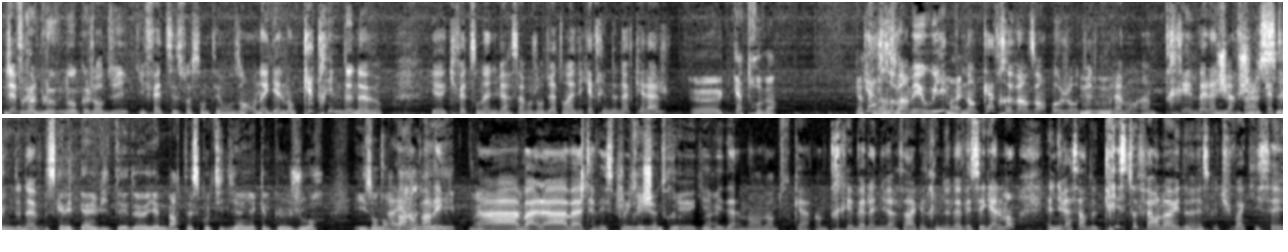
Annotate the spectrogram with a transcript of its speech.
Jeff Goldblum, donc aujourd'hui, qui fête ses 71 ans. On a également Catherine Deneuve, euh, qui fête son anniversaire aujourd'hui. À ton avis, Catherine Deneuve, quel âge? Euh, 80. 80, 80, ans. mais oui, Ouais. non, 80 ans aujourd'hui, Mm, donc vraiment un très bel anniversaire je à sais. Catherine Deneuve. Parce qu'elle était invitée de Yann Barthès quotidien il y a quelques jours et ils en ont Ah, en parlé. Ouais. Ah, Ouais. voilà, bah, t'avais spoilé le truc, évidemment. Mais en tout cas, un très bel anniversaire à Catherine Deneuve. Et c'est également l'anniversaire de Christopher Lloyd. Est-ce que tu vois qui c'est?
